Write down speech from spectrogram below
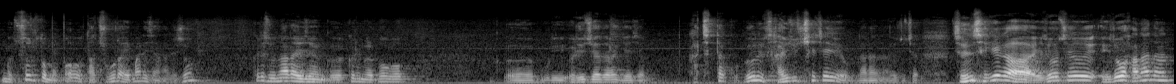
뭐 수술도 못 받고 다 죽으라 이 말이잖아 그죠? 그래서 우리나라 이제 그 그런 걸 보고 그 우리 의료제도라는 게 이제 갇혔다고 그거는 사회주의 체제예요 우리나라는 의료제. 전 세계가 의료 저 의료 하나는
